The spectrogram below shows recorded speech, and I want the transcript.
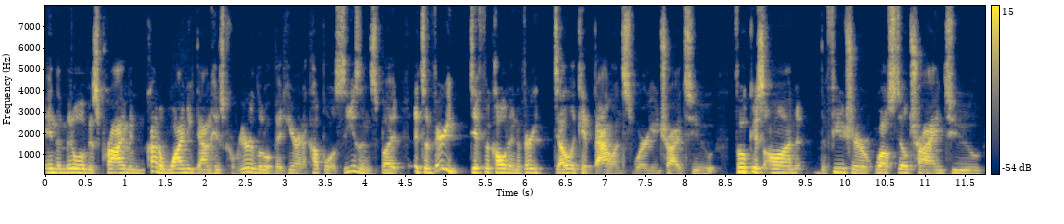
in the middle of his prime and kind of winding down his career a little bit here in a couple of seasons. But it's a very difficult and a very delicate balance where you try to focus on the future while still trying to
